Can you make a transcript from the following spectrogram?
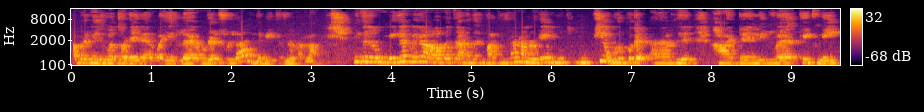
அப்புறம் மெதுவாக தொடையில வயிறில் உடல் ஃபுல்லாக அந்த வீக்கங்கள் வரலாம். இது மிக மிக ஆபத்தானதுன்னு பார்த்தீங்கன்னா நம்மளுடைய மு- முக்கிய உறுப்புகள் அதாவது ஹார்ட்டு லிவர் கிட்னி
